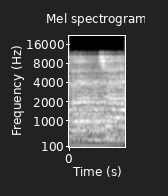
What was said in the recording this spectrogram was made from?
반짝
